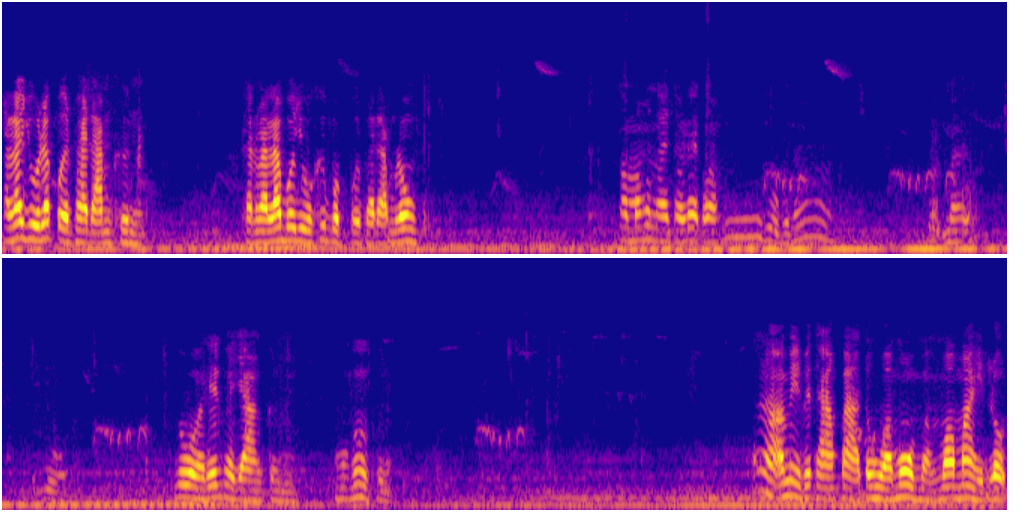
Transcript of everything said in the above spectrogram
อันเราอยู่แล้วเปิดผ้าดำขึ้นคันวันเราบ่อยู่คือบ่เปิดผ้าดำลง เข้ามาข้างในตอนแรกว่าอืมอยู่ไปนะหลุดมาอยู่ดูกระเด็นพยางขึ้นเฮือขึ้นแล้วเราเอามีดไปทางป่าตรงหัวมุมแบบมองมาเห็นรถ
